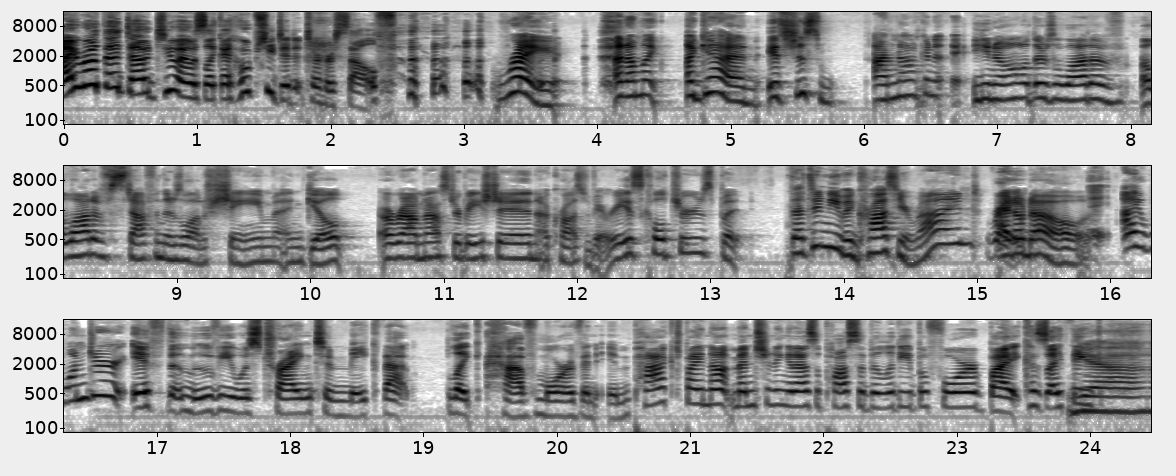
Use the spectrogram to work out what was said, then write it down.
I wrote that down too. I was like, I hope she did it to herself. right. And I'm like, again, it's just I'm not gonna you know, there's a lot of a lot of stuff and there's a lot of shame and guilt around masturbation across various cultures, but that didn't even cross your mind. I don't know. I wonder if the movie was trying to make that like have more of an impact by not mentioning it as a possibility before by because I think Yeah.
